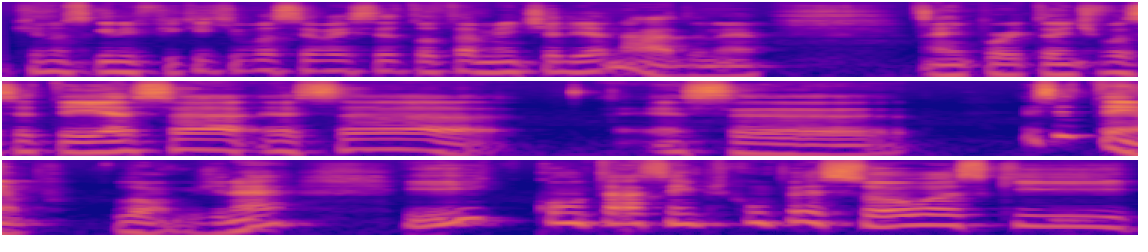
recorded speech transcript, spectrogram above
o que não significa que você vai ser totalmente alienado, né? É importante você ter essa essa essa esse tempo longe, né? E contar sempre com pessoas que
